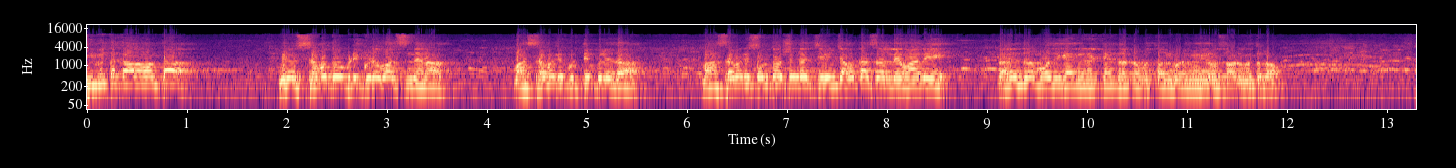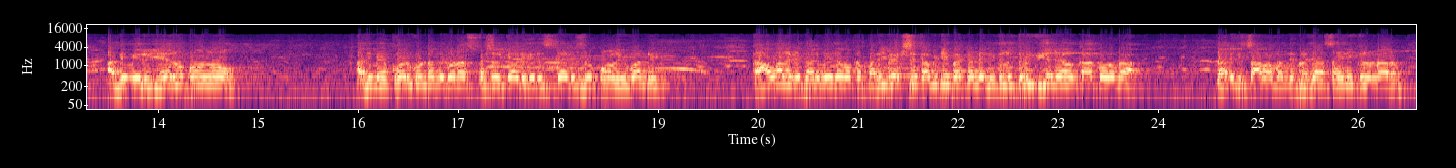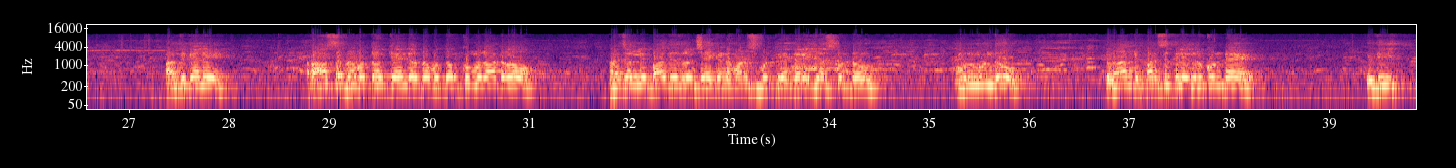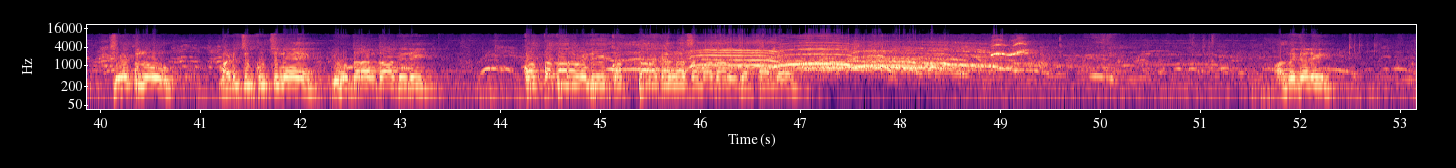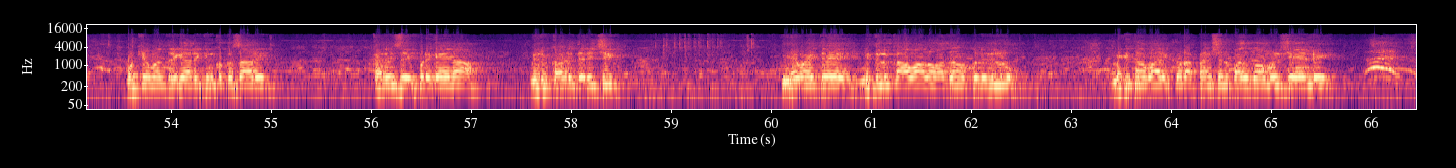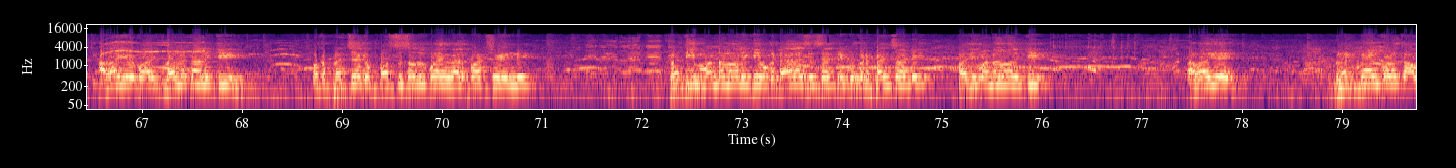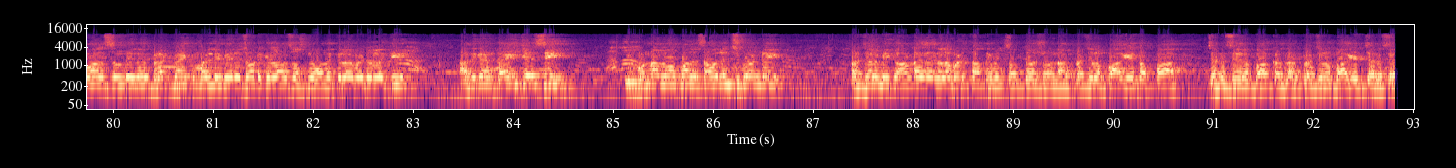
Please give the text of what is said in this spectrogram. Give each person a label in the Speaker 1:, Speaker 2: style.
Speaker 1: జీవిత కాలం అంతా మేము శ్రమ దోపిడీకి గురవ్వాల్సిందేనా? మా శ్రమకి గుర్తింపు లేదా? మా శ్రమకి సంతోషంగా జీవించే అవకాశాలు లేవా అని నరేంద్ర మోదీ గారిని కేంద్ర ప్రభుత్వాన్ని కూడా మేము ఈ రోజు అడుగుతున్నాం. అది మీరు ఏ రూపంలో అది మేము కోరుకుంటుంది కూడా స్పెషల్ కేటగిరీ స్టేటస్ రూపంలో ఇవ్వండి. కావాలంటే దాని మీద ఒక పర్యవేక్షణ కమిటీ పెట్టండి. నిధులు దుర్వినియోగం కాకుండా దానికి చాలా మంది ప్రజా సైనికులు ఉన్నారు. అందుకని రాష్ట్ర ప్రభుత్వం కేంద్ర ప్రభుత్వం కుమ్ములాటలో ప్రజల్ని బాధితులను చేయకుండా మనస్ఫూర్తిగా తెలియజేసుకుంటూ మున్ముందు ఇలాంటి పరిస్థితులు ఎదుర్కొంటే ఇది చేతులు మడిచి కూర్చునే యువతరం కాదు ఇది. కొత్త తరం ఇది కొత్త రకంగా సమాధానం చెప్తాం మేము. అందుకని ముఖ్యమంత్రి గారికి ఇంకొకసారి కనీసం ఇప్పటికైనా మీరు కళ్ళు తెరిచి ఏవైతే నిధులు కావాలో అదనపు నిధులు మిగతా వారికి కూడా పెన్షన్ పథకం అమలు చేయండి. అలాగే వారికి వెళ్ళటానికి ఒక ప్రత్యేక బస్సు సదుపాయం ఏర్పాటు చేయండి. ప్రతి మండలానికి ఒక డయాలసిస్ సెంటర్కి ఒకటి పెంచండి. పది మండలాలకి. అలాగే బ్లడ్ బ్యాంక్ కూడా కావాల్సి ఉంది బ్లడ్ బ్యాంక్ మళ్ళీ వేరే చోటకి వెళ్ళాల్సి వస్తుంది వంద కిలోమీటర్లకి. అందుకని దయచేసి ఈ ఉన్న లోపాలు సవరించుకోండి. ప్రజలు మీకు అండగా నిలబడితే అంతకుమించి సంతోషం. నాకు ప్రజలు బాగే తప్ప జనసేన బాగా నాకు ప్రజలు బాగే జనసేన.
